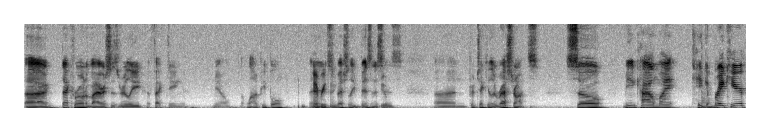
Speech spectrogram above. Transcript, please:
uh, that coronavirus is really affecting, you know, a lot of people, and Everything. especially businesses, uh, and particular restaurants. So me and Kyle might take a break here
